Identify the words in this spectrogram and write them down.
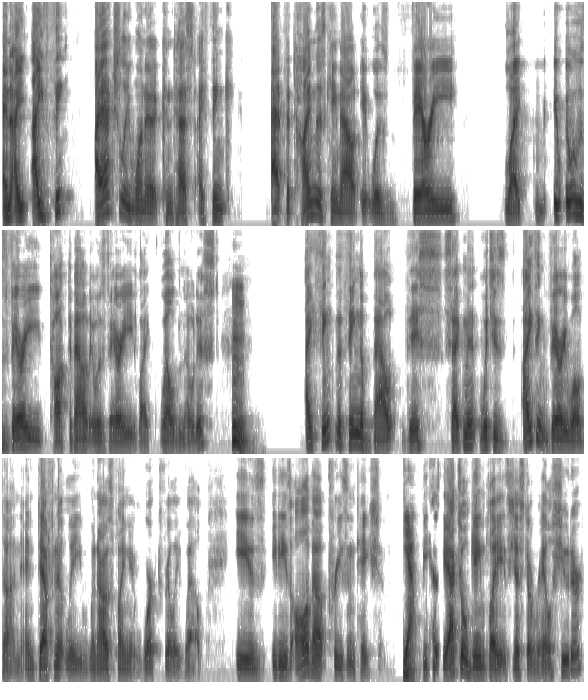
and I I think I actually want to contest. I think at the time this came out, it was very like it, it was very talked about. It was very like well noticed. Hmm. I think the thing about this segment, which is I think very well done, and definitely when I was playing it worked really well, is it is all about presentation Yeah. because the actual gameplay is just a rail shooter,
